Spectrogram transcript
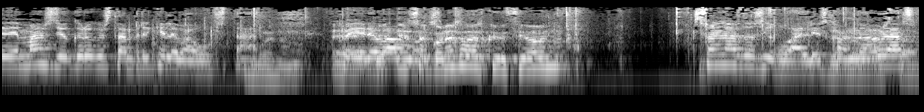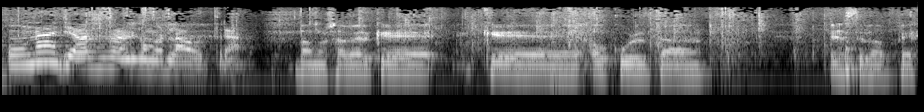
y demás, yo creo que a esta Enrique le va a gustar. Bueno, eh, Pero ya- vamos. eso- con esa descripción, Son las dos iguales. Ya Cuando abras una ya vas a saber cómo es la otra. vamos a ver qué, qué oculta este papel.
